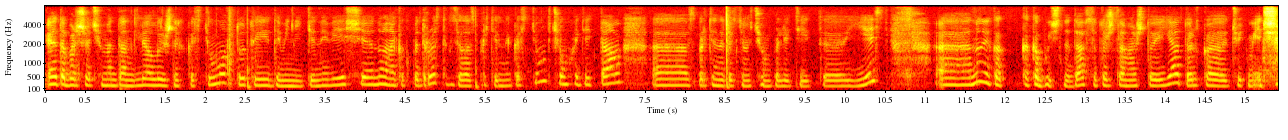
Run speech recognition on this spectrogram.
Это большой чемодан для лыжных костюмов. Тут и Доминикины вещи. Ну, она как подросток взяла спортивный костюм, в чем ходить там. Э, спортивный костюм, в чем полетит, э, есть. Э, ну и как, как обычно, да, все то же самое, что и я, только чуть меньше.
